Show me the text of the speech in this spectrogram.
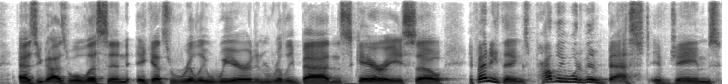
as you guys will listen, it gets really weird and really bad and scary. So, if anything, it probably would have been best if James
